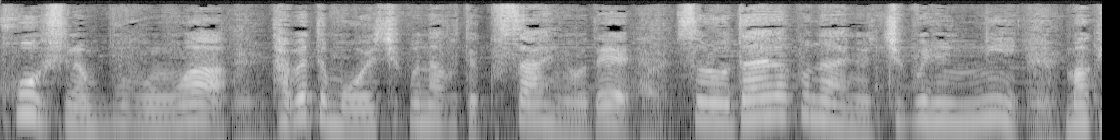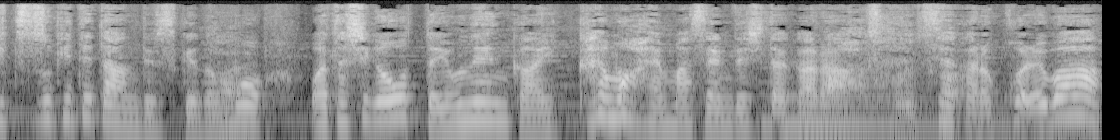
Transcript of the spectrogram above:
胞子の部分はええ。食べても美味しくなくて臭いので、はい。それを大学内の竹林にええ。巻き続けてたんですけども、はい。私がおった4年間1回も生えませんでしたから、うですか。だからこれは、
